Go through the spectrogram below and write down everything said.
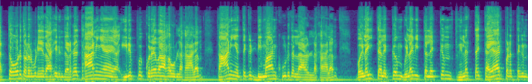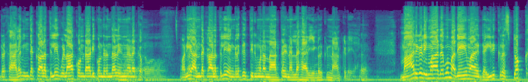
அத்தோடு தொடர்புடையதாக இருந்தார்கள் தானிய இருப்பு குறைவாக உள்ள காலம் தானியத்துக்கு டிமாண்ட் கூடுதலாக உள்ள காலம் விளைத்தலுக்கும் விளைவித்தலுக்கும் நிலத்தை தயார்படுத்துகின்ற காலம் இந்த காலத்திலே விழா கொண்டாடி கொண்டிருந்தால் என்ன நடக்கும். மணி அந்த காலத்திலே எங்களுக்கு திருமண நாட்கள் நல்ல காரியங்களுக்கு நாள் கிடையாது. மார்கழி மாதமும் அதே மாதிரி. இருக்கிற ஸ்டாக்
